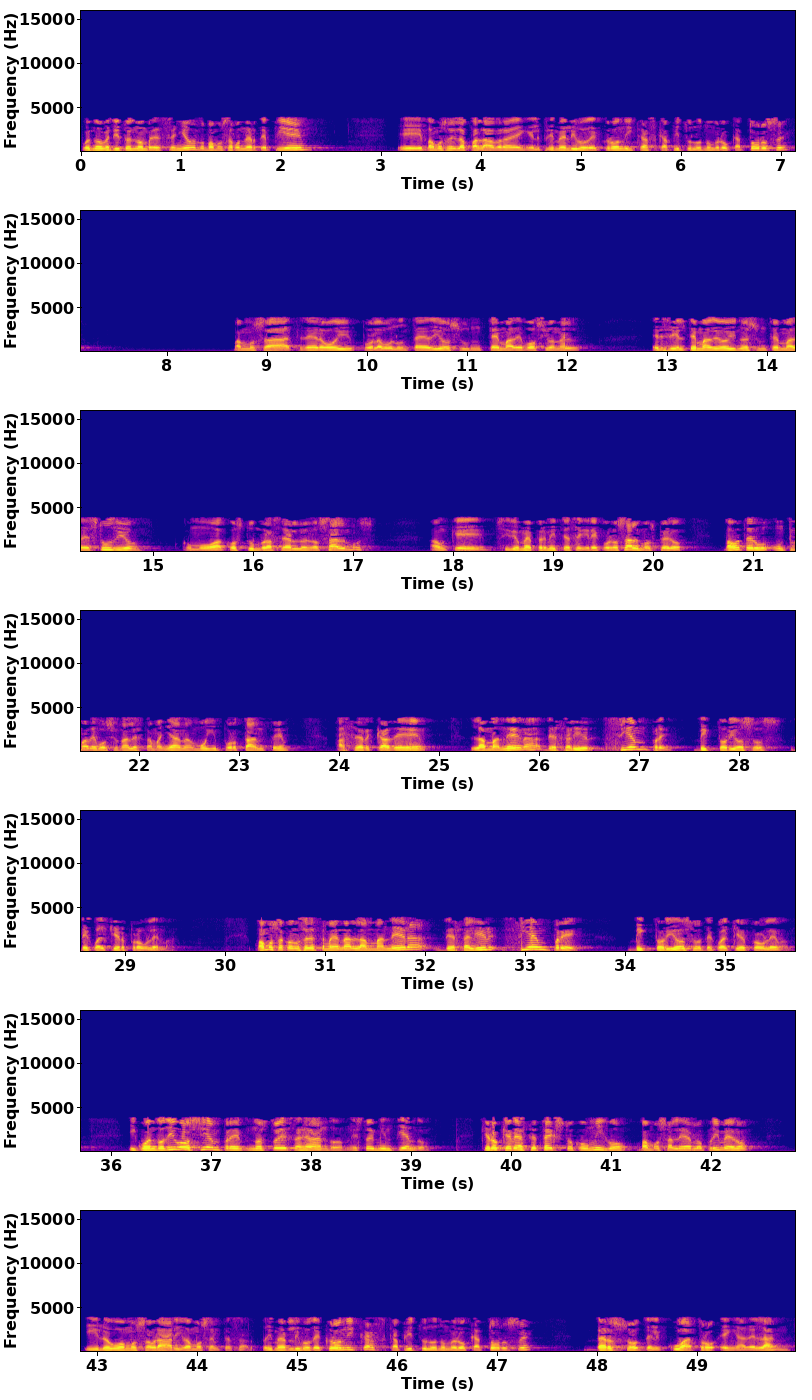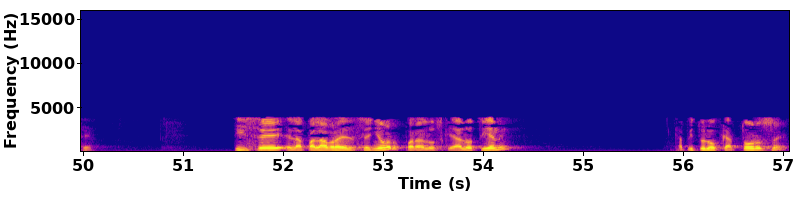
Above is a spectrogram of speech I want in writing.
Bueno, bendito el nombre del Señor, nos vamos a poner de pie. Eh, vamos a oír la palabra en el primer libro de Crónicas, capítulo número 14. Vamos a tener hoy, por la voluntad de Dios, un tema devocional. Es decir, el tema de hoy no es un tema de estudio, como acostumbro hacerlo en los salmos, aunque si Dios me permite seguiré con los salmos, pero vamos a tener un tema devocional esta mañana muy importante acerca de la manera de salir siempre victoriosos de cualquier problema. Vamos a conocer esta mañana la manera de salir siempre victoriosos de cualquier problema. Y cuando digo siempre, no estoy exagerando, ni estoy mintiendo. Quiero que vea este texto conmigo, vamos a leerlo primero y luego vamos a orar y vamos a empezar. Primer libro de Crónicas, capítulo número 14, verso del 4 en adelante. Dice la palabra del Señor, para los que ya lo tienen, capítulo 14,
